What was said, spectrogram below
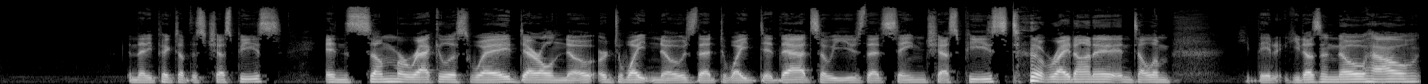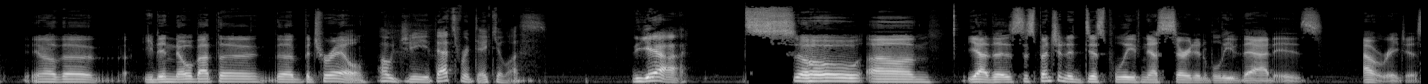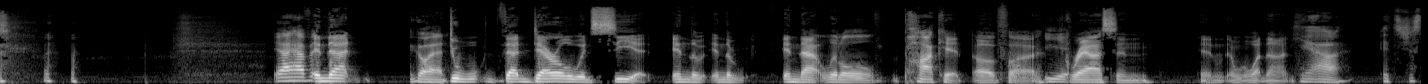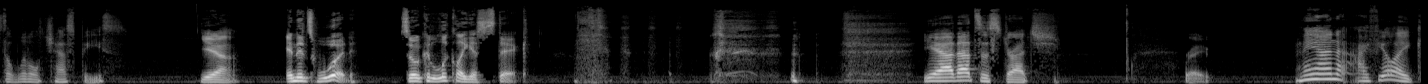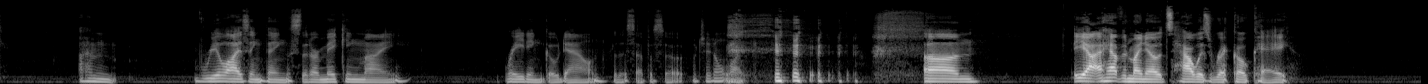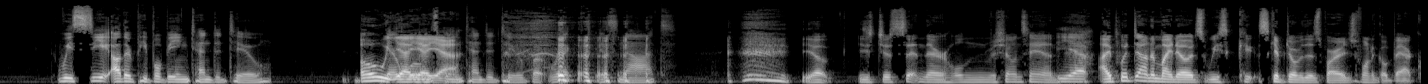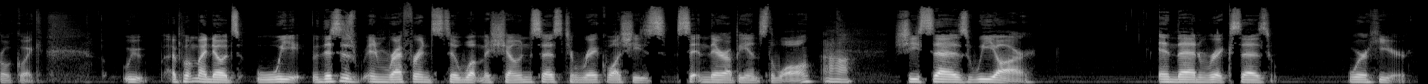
and then he picked up this chess piece. In some miraculous way, Daryl know or Dwight knows that Dwight did that, so he used that same chess piece to write on it and tell him he they, he doesn't know how you know the he didn't know about the the betrayal. Oh, gee, that's ridiculous. Yeah. So, um, yeah, the suspension of disbelief necessary to believe that is outrageous. Yeah, I have it. and that Go ahead. Du- that Daryl would see it in the in the in that little pocket of uh, Yeah. grass and, and and whatnot. Yeah, it's just a little chess piece. Yeah, and it's wood, so it could look like a stick. Yeah, that's a stretch. Right. Man, I feel like I'm realizing things that are making my rating go down for this episode, which I don't like. um yeah, I have in my notes how is Rick okay? We see other people being tended to. Oh Their yeah, yeah, yeah. being tended to, but Rick is not. Yep. He's just sitting there holding Michonne's hand. Yeah. I put down in my notes. We sk- skipped over this part. I just want to go back real quick. We, I put in my notes. We. This is in reference to what Michonne says to Rick while she's sitting there up against the wall. Uh-huh. She says, "We are," and then Rick says, "We're here."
